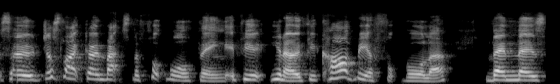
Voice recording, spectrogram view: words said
so just like going back to the football thing if you you know if you can't be a footballer then there's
